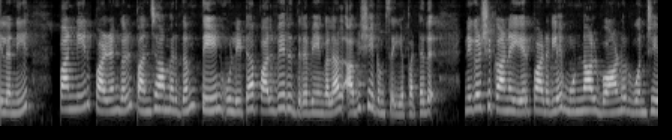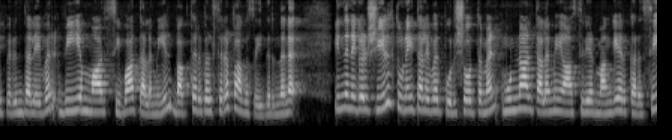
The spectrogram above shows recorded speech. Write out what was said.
இளநீர் பன்னீர் பழங்கள் பஞ்சாமிர்தம் தேன் உள்ளிட்ட பல்வேறு திரவியங்களால் அபிஷேகம் செய்யப்பட்டது. நிகழ்ச்சிக்கான ஏற்பாடுகளை முன்னாள் வானூர் ஒன்றிய பெருந்தலைவர் விஎம்ஆர் சிவா தலைமையில் பக்தர்கள் சிறப்பாக செய்திருந்தனர். இந்த நிகழ்ச்சியில் துணைத் தலைவர் புருஷோத்தமன் முன்னாள் தலைமை ஆசிரியர் மங்கையர்கரசி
